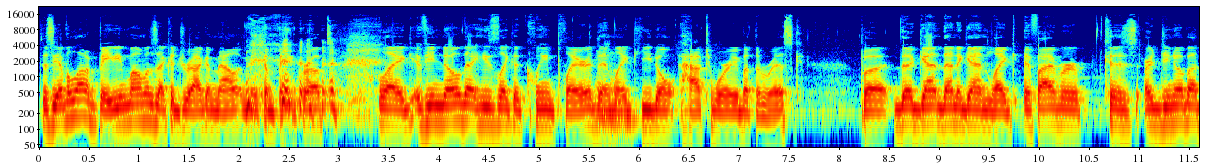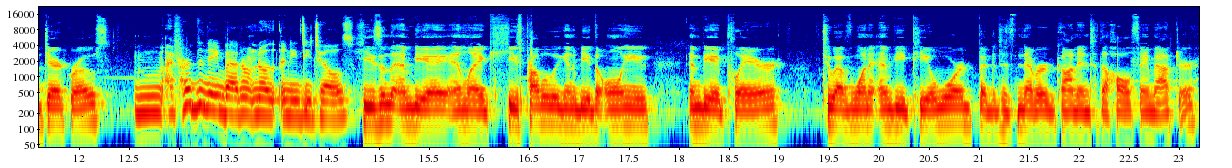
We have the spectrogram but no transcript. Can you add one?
does he have a lot of baby mamas that could drag him out and make him bankrupt? like, if you know that he's like a clean player, then like you don't have to worry about the risk. But the, again, then again, like if I ever because do you know about Derrick Rose? Mm, I've heard the name, but I don't know any details. he's in the NBA and like he's probably going to be the only NBA player to have won an MVP award, but it has never gone into the Hall of Fame after.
